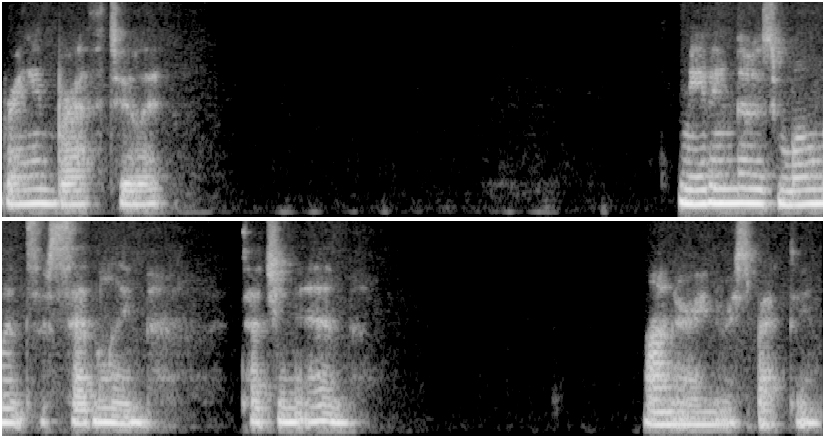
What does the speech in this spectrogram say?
bringing breath to it. Meeting those moments of settling, touching in, honoring, respecting,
